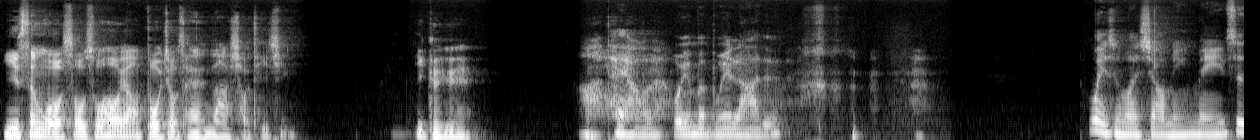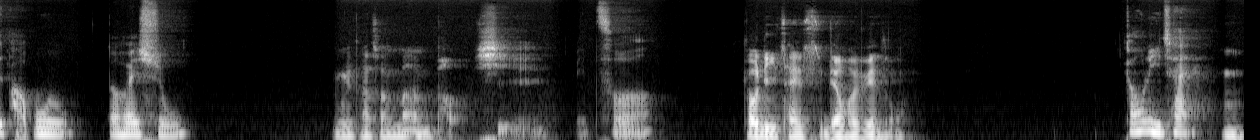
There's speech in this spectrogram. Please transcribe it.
医生，我手术后要多久才能拉小提琴？一个月。啊，太好了！我原本不会拉的。为什么小明每一次跑步都会输？因为他穿慢跑鞋。没错，高丽菜死掉会变什么？高丽菜嗯，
